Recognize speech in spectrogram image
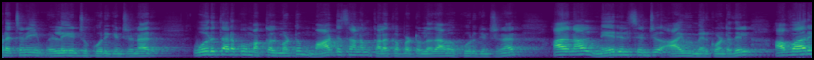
பிரச்சனையும் இல்லை என்று கூறுகின்றனர். ஒரு தரப்பு மக்கள் மட்டும் மாட்டு சாணம் கலக்கப்பட்டுள்ளதாக கூறுகின்றனர். அதனால் நேரில் சென்று ஆய்வு மேற்கொண்டதில் அவ்வாறு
